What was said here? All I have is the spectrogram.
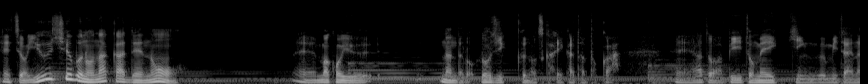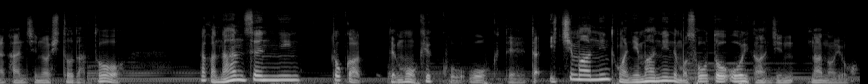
え YouTube の中での、えー、まあこういう、なんだろう、ロジックの使い方とか、えー、あとはビートメイキングみたいな感じの人だと、なんか何千人とかでも結構多くて、だ1万人とか2万人でも相当多い感じなのよ。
